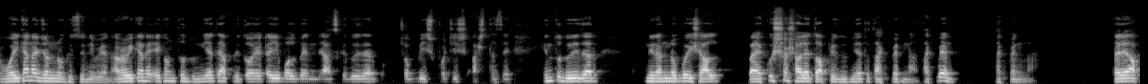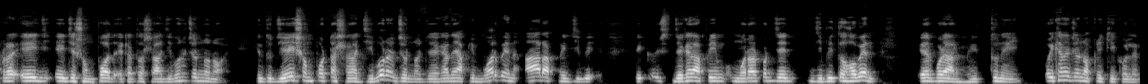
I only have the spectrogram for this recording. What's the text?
ওইখানের জন্য কিছু নিবেন। আর ওইখানে এখন তো দুনিয়াতে আপনি তো এটাই বলবেন যে আজকে দুই হাজার চব্বিশ, পঁচিশ আসতেছে। কিন্তু দুই হাজার নিরানব্বই সাল বা একুশশো সালে তো আপনি দুনিয়াতে থাকবেন না। থাকবেন? থাকবেন না। তাহলে আপনার এই এই যে সম্পদ, এটা তো সারা জীবনের জন্য নয়। কিন্তু যে সম্পদটা সারা জীবনের জন্য, যেখানে আপনি মরবেন আর আপনি জীবি যেখানে আপনি মরার পর যে জীবিত হবেন, এরপরে আর মৃত্যু নেই। ওইখানের জন্য আপনি কি করলেন?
